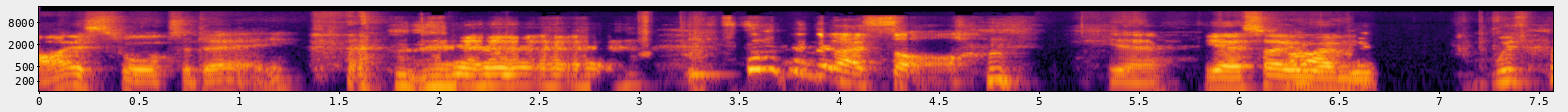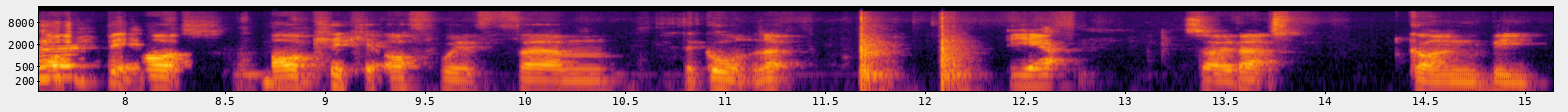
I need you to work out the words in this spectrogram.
I saw today. Something that I saw. Yeah, yeah. So right, um, we've, heard bits. I'll, I'll kick it off with um, the Gauntlet. Yeah. So that's going to be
